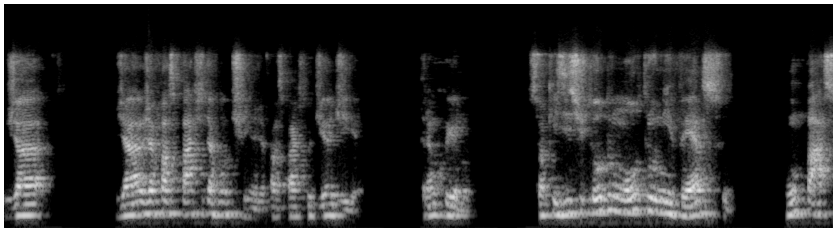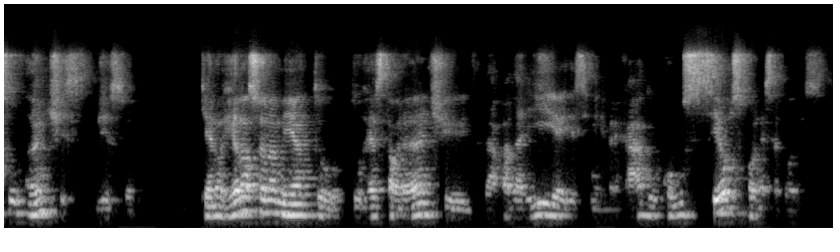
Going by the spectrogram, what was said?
já, já, já faz parte da rotina, já faz parte do dia a dia. Tranquilo. Só que existe todo um outro universo, um passo antes disso, que é no relacionamento do restaurante, da padaria e desse mini mercado com os seus fornecedores.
